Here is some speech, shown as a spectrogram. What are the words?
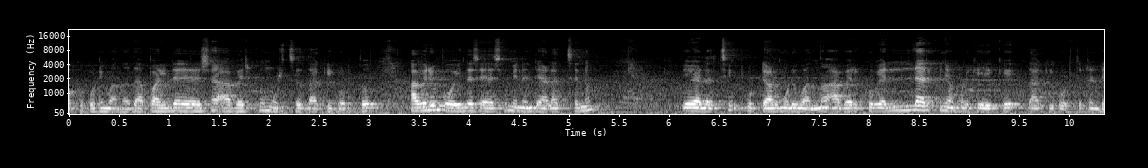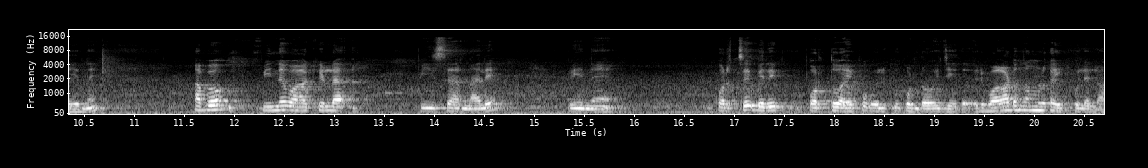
ഒക്കെ കൂടി വന്നത്. അപ്പോൾ അതിന്റെ ശേഷം അവർക്ക് മുറിച്ച് ഇതാക്കി കൊടുത്തു. അവരും പോയതിന്റെ ശേഷം പിന്നെ എന്റെ ഇളച്ചനും ഇളച്ചും കുട്ടികളും കൂടി വന്ന് അവർക്കും എല്ലാവർക്കും നമ്മൾ കേക്ക് ഇതാക്കി കൊടുത്തിട്ടുണ്ടായിരുന്നു. അപ്പോൾ പിന്നെ ബാക്കിയുള്ള പീസ് പറഞ്ഞാൽ പിന്നെ കുറച്ച് പേര് പുറത്ത് പോയപ്പോൾ ഓൽക്ക് കൊണ്ടുപോവുകയും ചെയ്തു. ഒരുപാടൊന്നും നമ്മൾ കഴിക്കൂലല്ലോ.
